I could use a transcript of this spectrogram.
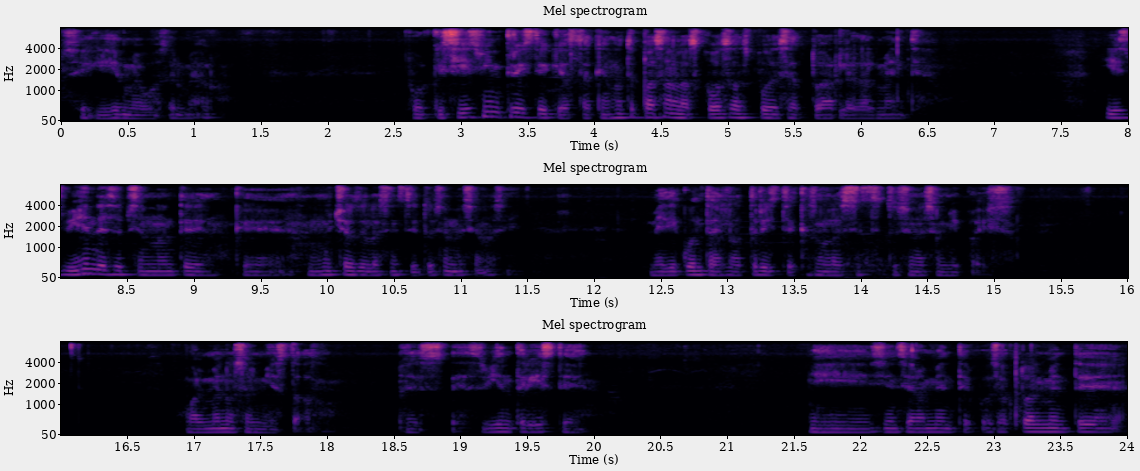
seguirme o hacerme algo. Porque sí es bien triste que hasta que no te pasan las cosas puedes actuar legalmente y es bien decepcionante que muchas de las instituciones sean así. Me di cuenta de lo triste que son las instituciones en mi país. O al menos en mi estado. Es, es bien triste. Y sinceramente, pues actualmente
